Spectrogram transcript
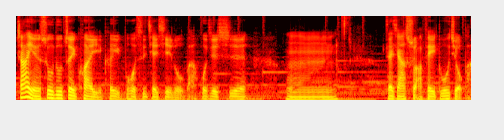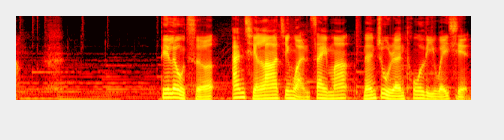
眨眼速度最快也可以破世界纪录吧，或者是嗯在家耍废多久吧。第六则。安琪拉今晚在吗？能助人脱离危险。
